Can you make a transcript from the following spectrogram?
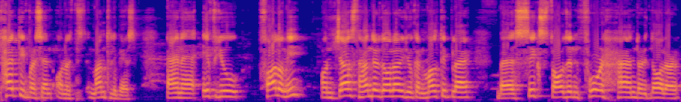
30% on a monthly basis. And uh, if you follow me on just $100 you can multiply by $6400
